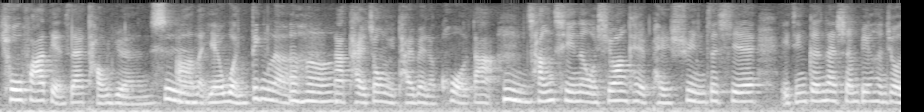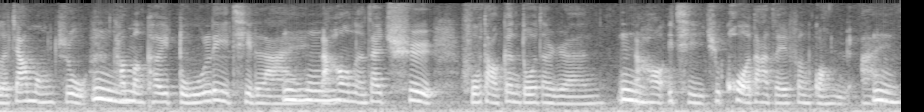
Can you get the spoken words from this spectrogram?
出发点是在桃园，是啊，那也稳定了。Uh huh. 那台中与台北的扩大，嗯，长期呢，我希望可以培训这些已经跟在身边很久的加盟主，嗯，他们可以独立起来，嗯、然后呢，再去辅导更多的人，嗯，然后一起去扩大这一份光与爱。嗯，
